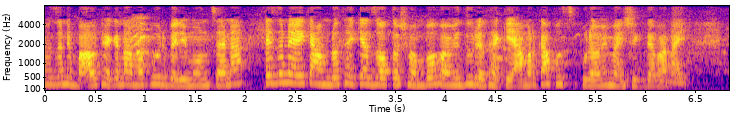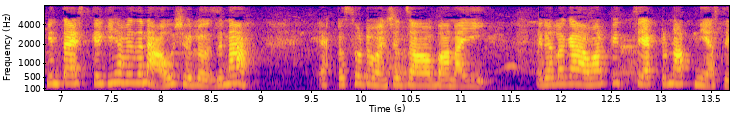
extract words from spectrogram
আমি জানি বাল থাকে না আমার হুরবেরি মন চায় না। এই জন্য এই কামড়ো থেকে যত সম্ভব আমি দূরে থাকি আমার কাপড় পুরো আমি মাইসিক দিয়ে বানাই কিন্তু আজকে কি আমি জানি আউস হলো যে না একটা ছোট মানুষের জামা বানাই। এটা লাগে আমার পিচ্ছি একটু নাতনি আছে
